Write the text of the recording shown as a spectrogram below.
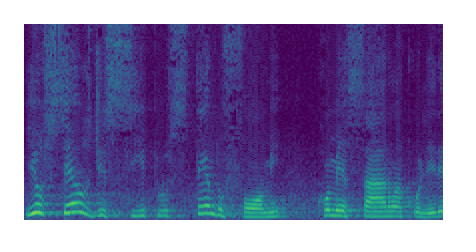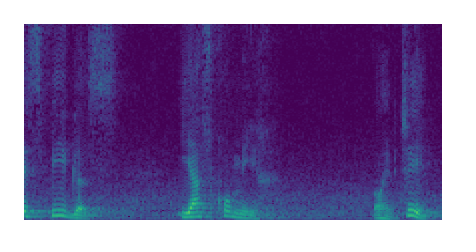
e os seus discípulos, tendo fome, começaram a colher espigas e as comer. Vamos repetir?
